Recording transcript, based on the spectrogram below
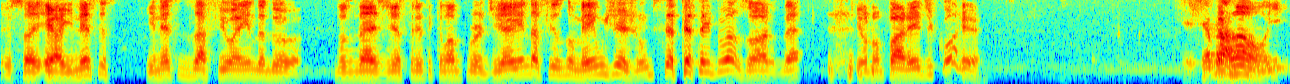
Isso aí. E, nesses, e nesse desafio ainda do, dos 10 dias, 30 km por dia, ainda fiz no meio um jejum de 72 horas, né? Eu não parei de correr. Esse é brabo. Carlão, e,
